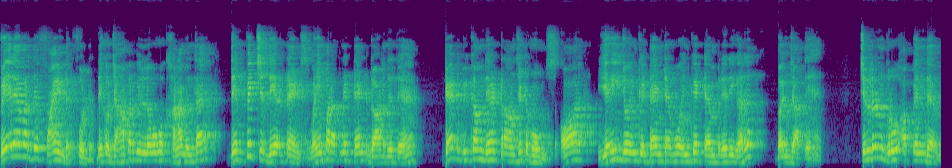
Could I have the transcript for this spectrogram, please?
वेर एवर दे फाइंड फ़ूड देखो, जहाँ पर भी इन लोगों को खाना मिलता है दे पिच देयर टेंट्स वहीं पर अपने टेंट गाड़ देते हैं। That become their transit homes और यही जो इनके टेंट है, वो इनके टेम्परेरी घर बन जाते हैं। Children grow up in them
